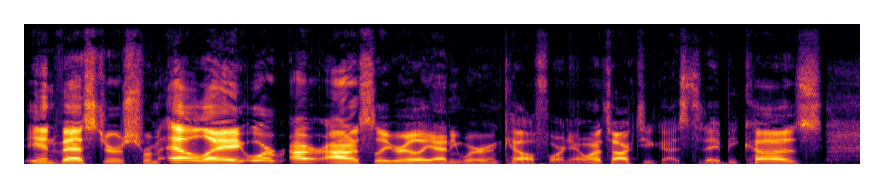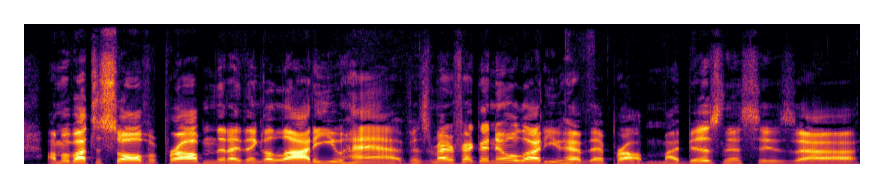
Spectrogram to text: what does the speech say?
investors from LA or, or, honestly, really anywhere in California. I want to talk to you guys today because I'm about to solve a problem that I think a lot of you have. As a matter of fact, I know a lot of you have that problem. My business is. Uh,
